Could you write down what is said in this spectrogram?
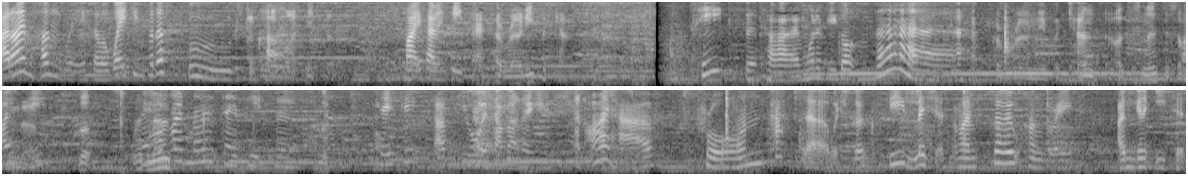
And I'm hungry, so we're waiting for the food to I come. my pizza. Mike's having pizza. Pepperoni picante. Pizza time. What have you got there? Pepperoni picante. I've just noticed something Spicy. there. Look, red They nose. have red nose day pizzas. Look. Tasty? That's, you always have that, don't you? And I have prawn pasta, which looks delicious, and I'm so hungry. I'm gonna eat it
